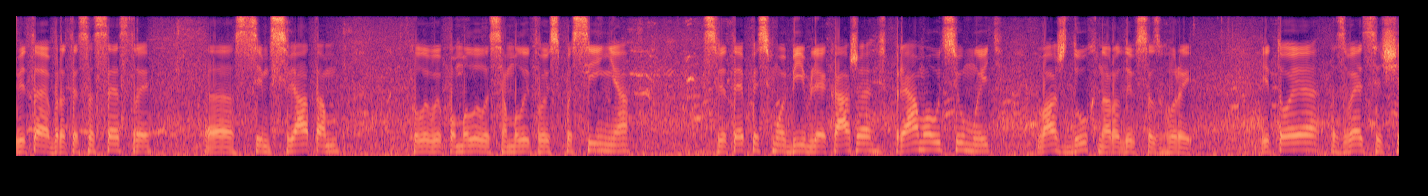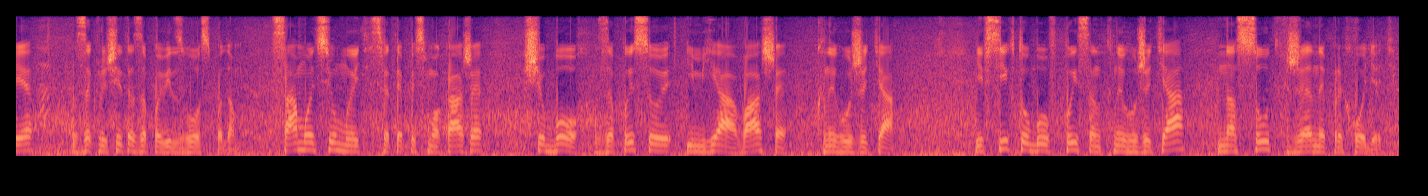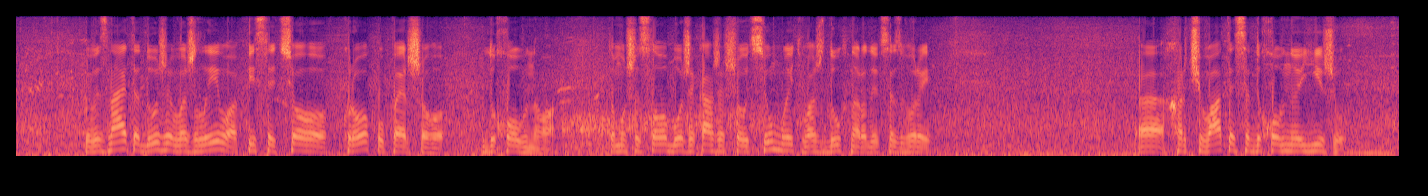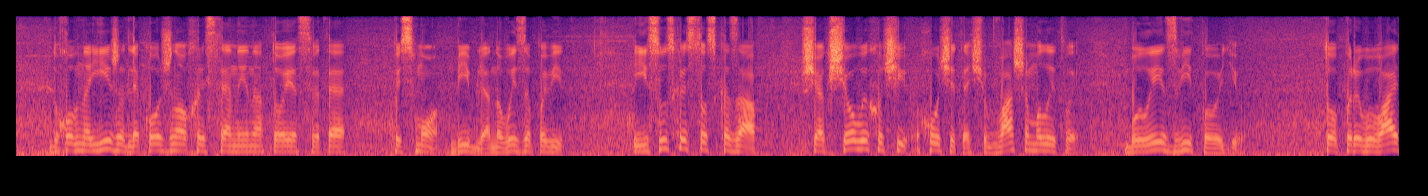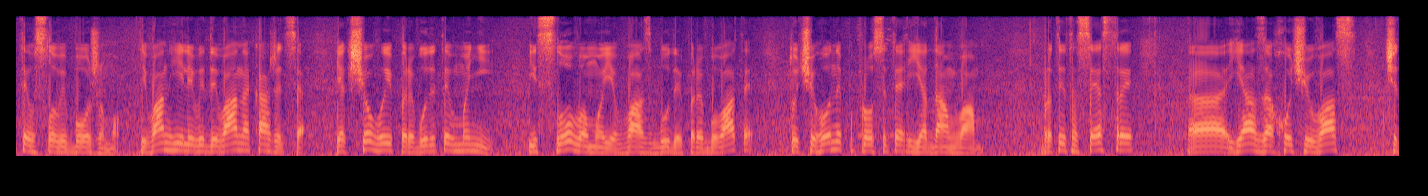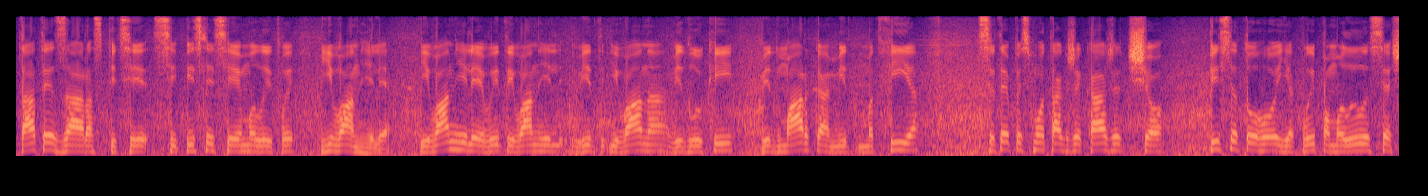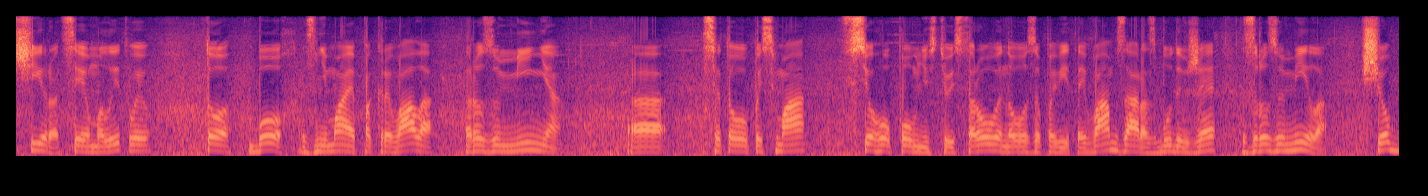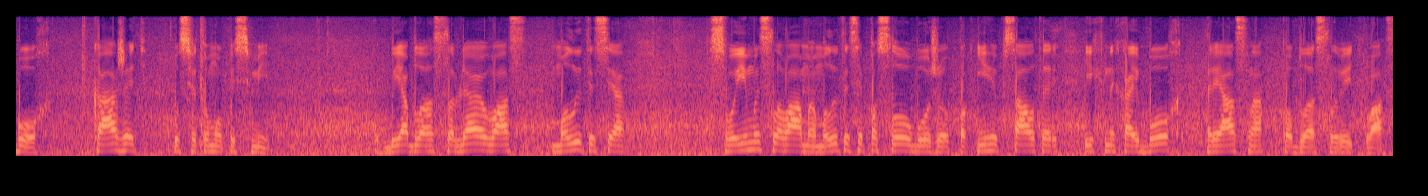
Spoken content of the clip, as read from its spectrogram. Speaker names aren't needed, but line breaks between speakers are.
Вітаю, брати та сестри, е, з цим святом, коли ви помолилися молитвою спасіння. Святе письмо Біблія каже, прямо у цю мить ваш дух народився згори. І тоє зветься ще заключити заповіт з Господом. Саме цю мить святе письмо каже, що Бог записує ім'я ваше в книгу життя. І всі, хто був вписан в книгу життя, на суд вже не приходять. І ви знаєте, дуже важливо після цього кроку першого духовного, тому що Слово Боже каже, що у цю мить ваш дух народився згори. Е, Харчуватися духовною їжу. Духовна їжа для кожного християнина то є святе письмо, Біблія, новий заповіт. І Ісус Христос сказав, що якщо ви хочете, щоб ваші молитви були з відповіддю, то перебувайте у Слові Божому. Євангелії від Івана кажеться, якщо ви перебудете в мені, і слово моє в вас буде перебувати, то чого не попросите, я дам вам. Брати та сестри, е, я заохочую вас читати зараз після цієї молитви Євангелія. Євангелія від, Євангель... від Івана, від Луки, від Марка, від Матфія. Святе письмо також каже, що після того, як ви помолилися щиро цією молитвою, то Бог знімає покривала розуміння е, Святого Письма, всього повністю і старого і нового заповіта. І вам зараз буде вже зрозуміло, що Бог каже у Святому Письмі. Я благословляю вас молитися своїми словами, молитися по Слову Божому, по книгі Псалтер, і нехай Бог рясно поблагословить вас.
